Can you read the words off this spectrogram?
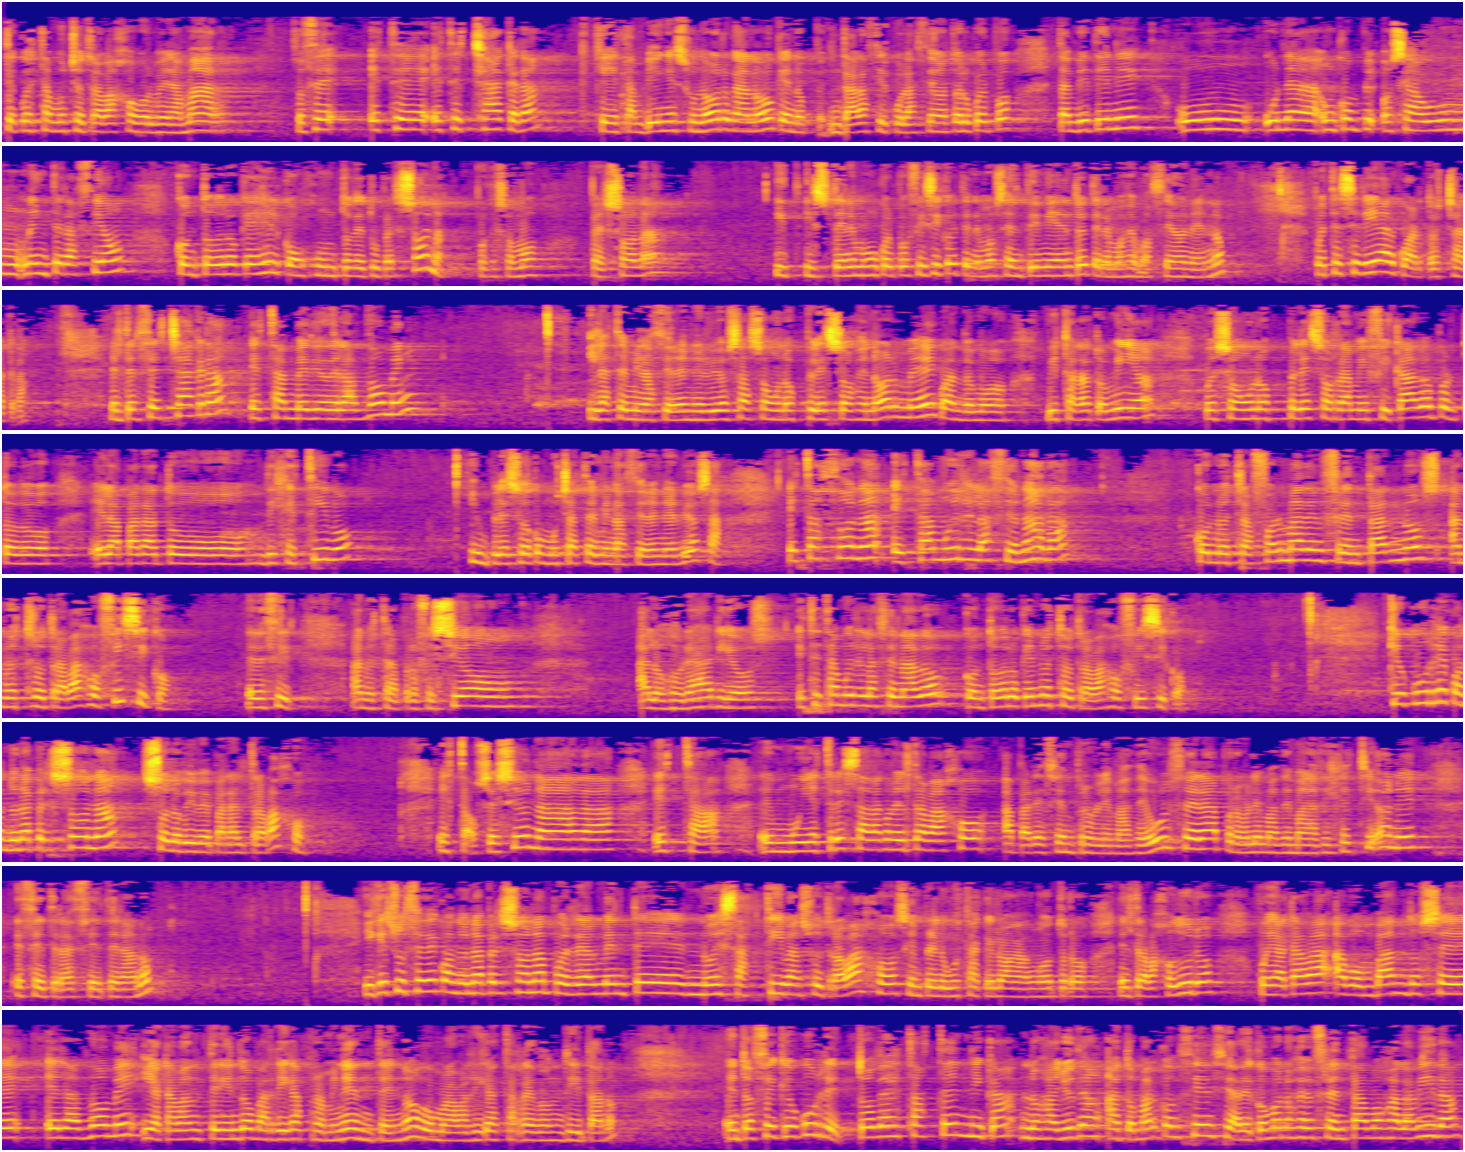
te cuesta mucho trabajo volver a amar. Entonces, este, este chakra que también es un órgano que nos da la circulación a todo el cuerpo, también tiene una, o sea, una interacción con todo lo que es el conjunto de tu persona, porque somos personas y, tenemos un cuerpo físico y tenemos sentimientos y tenemos emociones, ¿no? Pues este sería el cuarto chakra. El tercer chakra está en medio del abdomen y las terminaciones nerviosas son unos plesos enormes, cuando hemos visto anatomía, pues son unos plesos ramificados por todo el aparato digestivo y un pleso con muchas terminaciones nerviosas. Esta zona está muy relacionada con nuestra forma de enfrentarnos a nuestro trabajo físico, es decir, a nuestra profesión, a los horarios. Este está muy relacionado con todo lo que es nuestro trabajo físico. ¿Qué ocurre cuando una persona solo vive para el trabajo? Está obsesionada, está eh, muy estresada con el trabajo, aparecen problemas de úlcera, problemas de malas digestiones, etcétera, etcétera, ¿no? ¿Y qué sucede cuando una persona pues realmente no es activa en su trabajo, siempre le gusta que lo hagan otros el trabajo duro, pues acaba abombándose el abdomen y acaban teniendo barrigas prominentes, ¿no? Como la barriga está redondita, ¿no? Entonces, ¿qué ocurre? Todas estas técnicas nos ayudan a tomar conciencia de cómo nos enfrentamos a la vida,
